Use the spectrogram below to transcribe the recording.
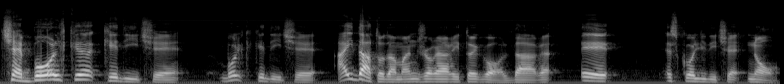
c'è Bulk che dice: Bulk che dice: Hai dato da mangiare a Rito e Goldar? E, e Skull gli dice: No.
